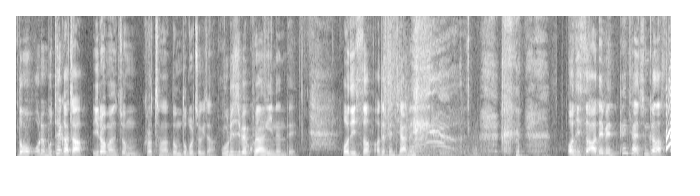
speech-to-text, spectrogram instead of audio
너무 우리 모텔 가자 이러면 좀 그렇잖아 너무 노골적이잖아 우리 집에 고양이 있는데 어디 있어? 아 내 팬티 안에 어디 있어? 아 내 팬티 안에 숨겨놨어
